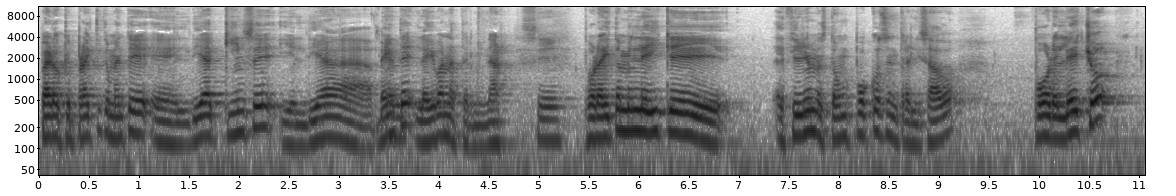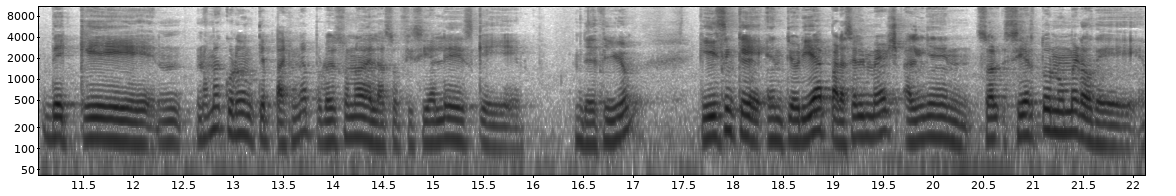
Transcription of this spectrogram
pero que prácticamente el día 15 y el día 20 la iban a terminar. Sí. Por ahí también leí que Ethereum está un poco centralizado por el hecho de que no me acuerdo en qué página, pero es una de las oficiales que de Ethereum que dicen que en teoría para hacer el merge alguien cierto número de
